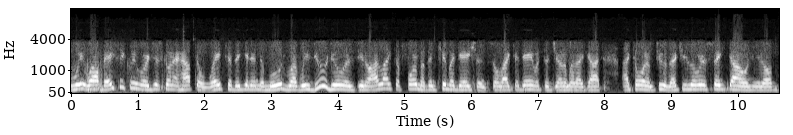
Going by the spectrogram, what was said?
We well, basically, we're just going to have to wait till they get in the mood. What we do do is, you know, I like the form of intimidation. So, like today with the gentleman I got, I told him to let your lure sink down. You know,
